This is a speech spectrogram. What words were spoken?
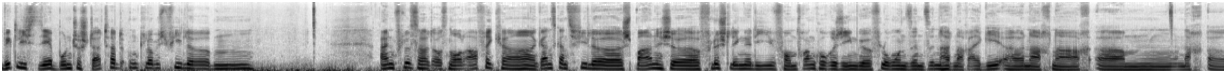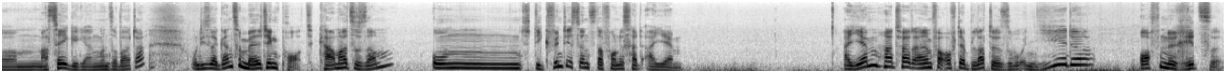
wirklich sehr bunte Stadt. Hat unglaublich viele ähm, Einflüsse halt aus Nordafrika. Ganz, ganz viele spanische Flüchtlinge, die vom Franco-Regime geflohen sind, sind halt nach, Alge äh, nach, nach, ähm, nach ähm, Marseille gegangen und so weiter. Und dieser ganze Melting Pot kam halt zusammen und die Quintessenz davon ist halt IM. IM hat halt einfach auf der Platte so in jede offene Ritze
